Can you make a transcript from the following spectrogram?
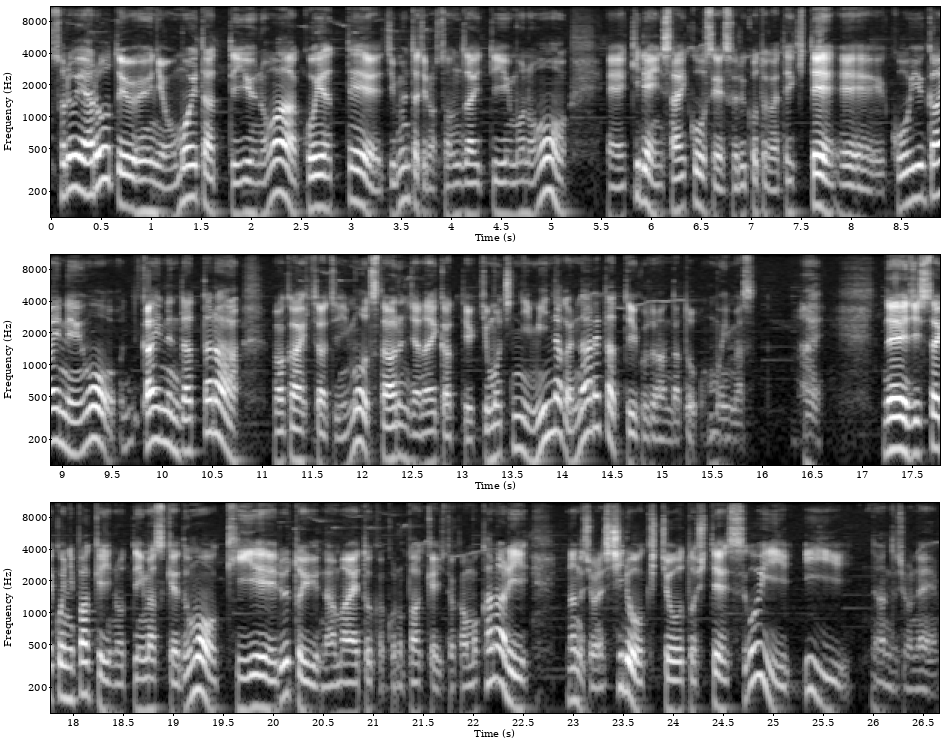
それをやろうというふうに思えたっていうのはこうやって自分たちの存在っていうものを、えー、きれいに再構成することができて、えー、こういう概念を概念だったら若い人たちにも伝わるんじゃないかっていう気持ちにみんなが慣れたっていうことなんだと思います。はい、で実際ここにパッケージ載っていますけれどもキエールという名前とかこのパッケージとかもかなりなんでしょうね白を基調としてすごいいいなんでしょうね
